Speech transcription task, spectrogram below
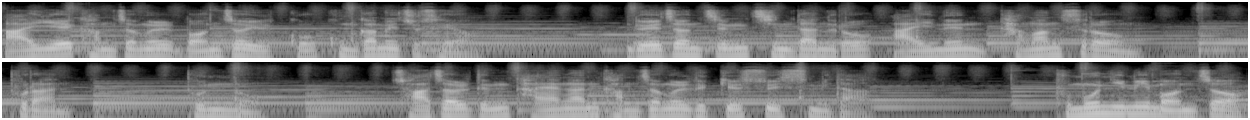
아이의 감정을 먼저 읽고 공감해 주세요. 뇌전증 진단으로 아이는 당황스러움, 불안, 분노, 좌절 등 다양한 감정을 느낄 수 있습니다. 부모님이 먼저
